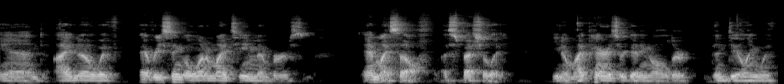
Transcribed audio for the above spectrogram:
And I know with every single one of my team members and myself, especially, you know, my parents are getting older, been dealing with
